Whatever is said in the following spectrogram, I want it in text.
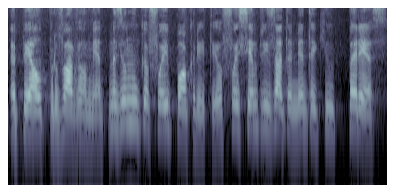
a pele, provavelmente. Mas ele nunca foi hipócrita. Ele foi sempre exatamente aquilo que parece.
